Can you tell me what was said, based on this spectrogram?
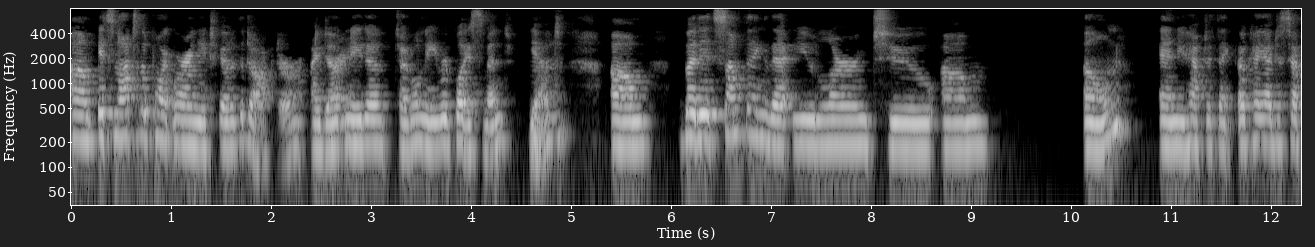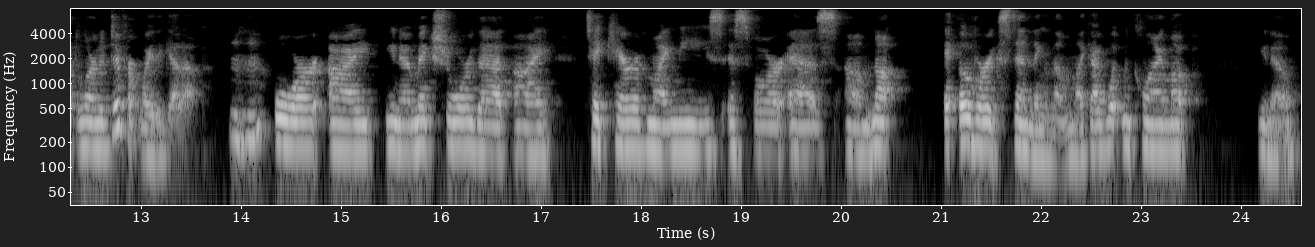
Um, it's not to the point where I need to go to the doctor. I don't Right. need a total knee replacement yet. Um, but it's something that you learn to um, own, and you have to think, okay, I just have to learn a different way to get up Mhm. or I, you know, make sure that I take care of my knees as far as um, not overextending them. Like I wouldn't climb up, you know,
